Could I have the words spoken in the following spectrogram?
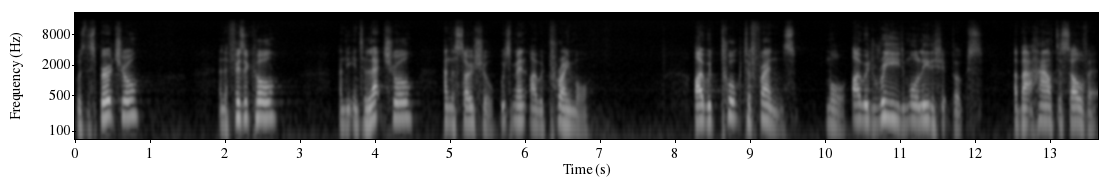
was the spiritual and the physical and the intellectual and the social, which meant I would pray more. I would talk to friends more. I would read more leadership books about how to solve it.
